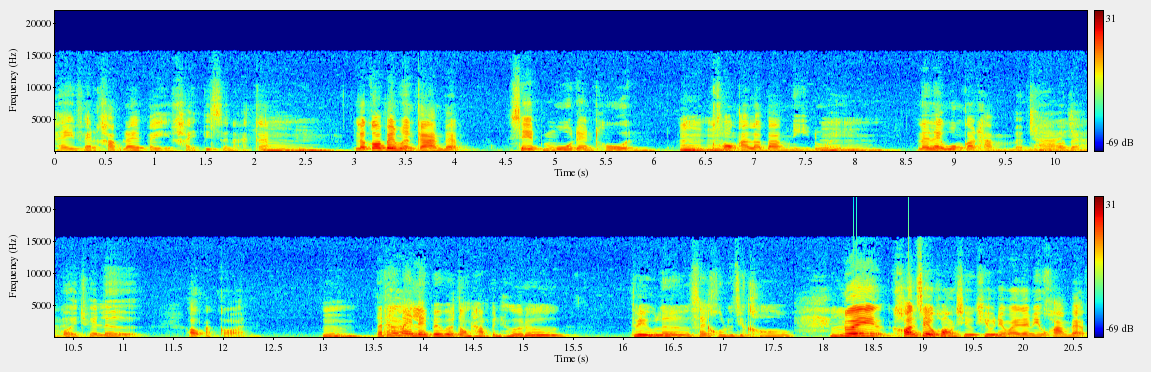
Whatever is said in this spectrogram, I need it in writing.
ให้แฟนคลับได้ไปไขปริศนากันอืมแล้วก็เป็นเหมือนการแบบ set mood and tone อืมของอัลบั้มนี้ด้วยอืมหลาย ๆ วงก็ทำแบบใช่นี้ว่าแบบใช่ปล่อย trailer ออกมาก่อน อืม แล้วทำไมเลดเ e เวิร์ต้องทำเป็น horror thriller psychological ด้วย conceptของ Chill Kill เนี่ยมันจะมีความแบบ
